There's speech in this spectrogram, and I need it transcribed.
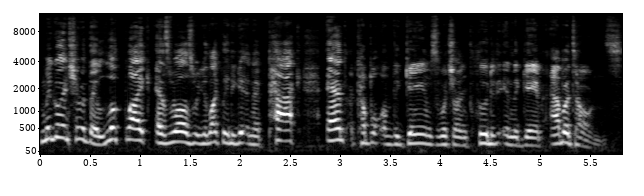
Let me go and show what they look like as well as what you're likely to get in a pack and a couple of the games which are included in the game Abatons.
